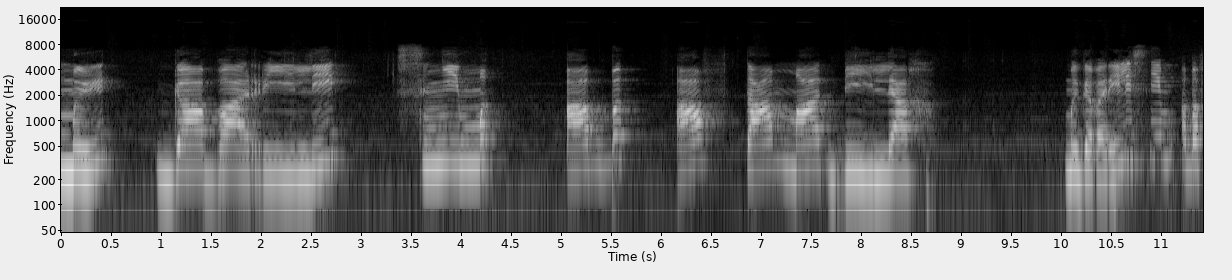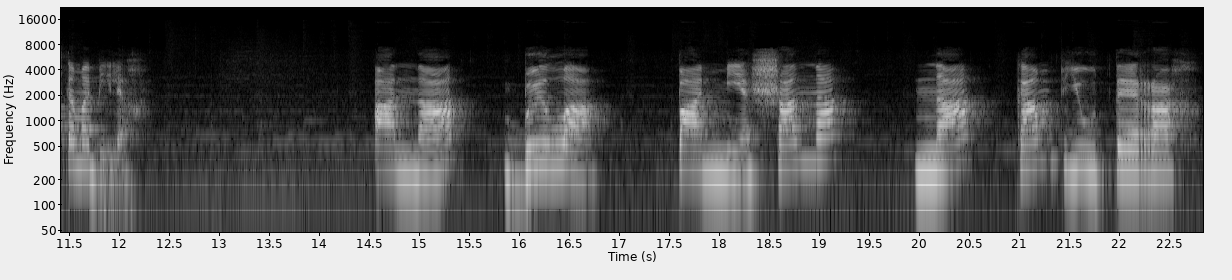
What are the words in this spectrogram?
Мы говорили с ним об автомобилях. Мы говорили с ним об автомобилях. Она была помешана на компьютерах.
